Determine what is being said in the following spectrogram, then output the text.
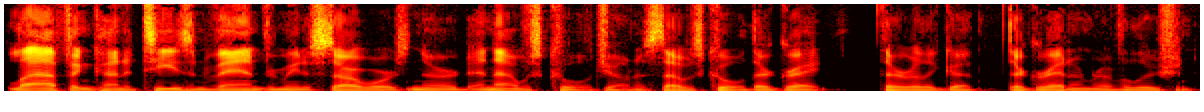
laughing, kind of teasing Van for being a Star Wars nerd, and that was cool, Jonas. That was cool. They're great. They're really good. They're great on Revolution.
